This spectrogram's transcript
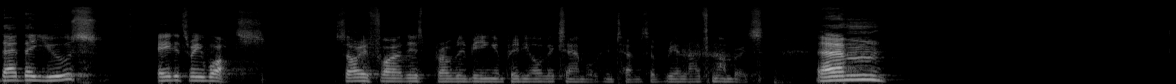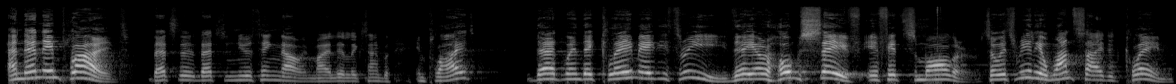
that they use 83 watts? Sorry for this probably being a pretty old example in terms of real life numbers. Um, and then implied, that's the, that's the new thing now in my little example, implied that when they claim 83, they are home safe if it's smaller. So it's really a one sided claim.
